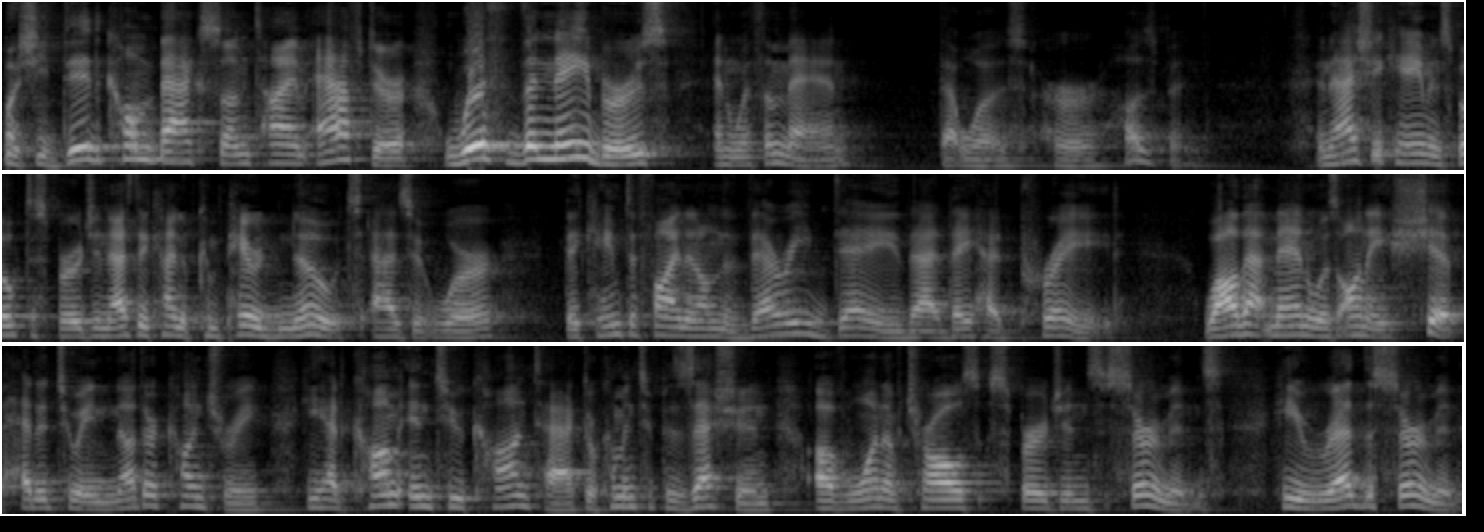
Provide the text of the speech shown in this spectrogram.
But she did come back sometime after with the neighbors and with a man that was her husband. And as she came and spoke to Spurgeon, as they kind of compared notes, as it were, they came to find that on the very day that they had prayed, while that man was on a ship headed to another country, he had come into contact or come into possession of one of Charles Spurgeon's sermons. He read the sermon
